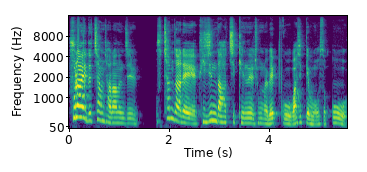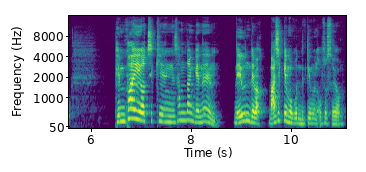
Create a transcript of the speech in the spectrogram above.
후라이드 참 잘하는 집 후참잘의 디진다 치킨을 정말 맵고 맛있게 먹었었고 뱀파이어 치킨 3단계는 매운데 막 맛있게 먹은 느낌은 없었어요.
